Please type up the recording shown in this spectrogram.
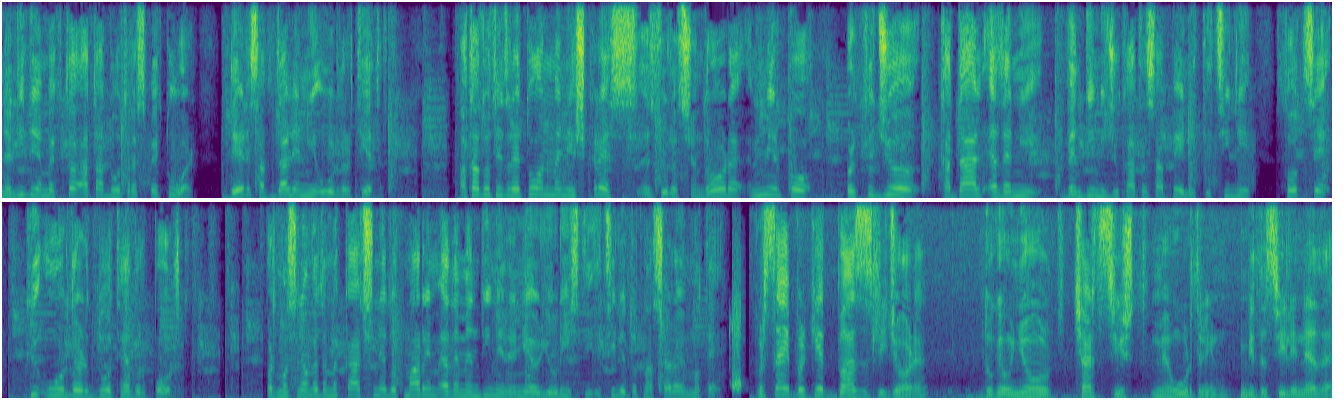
në lidhje me këtë ata duhet ta respektojnë derisa të dalë një urdhër tjetër. Ata do t'i drejtohen me një shkresë zyrës qendrore, mirëpo për këtë gjë ka dalë edhe një vendim i gjykatës së apelit, i cili thotë se ky urdhër duhet hedhur poshtë. Për të mos e lënë vetëm me kaq, ne do të marrim edhe mendimin e një juristi, i cili do të na sqarojë më tej. Për sa i përket bazës ligjore, duke u njohur qartësisht me urdhrin mbi të cilin edhe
